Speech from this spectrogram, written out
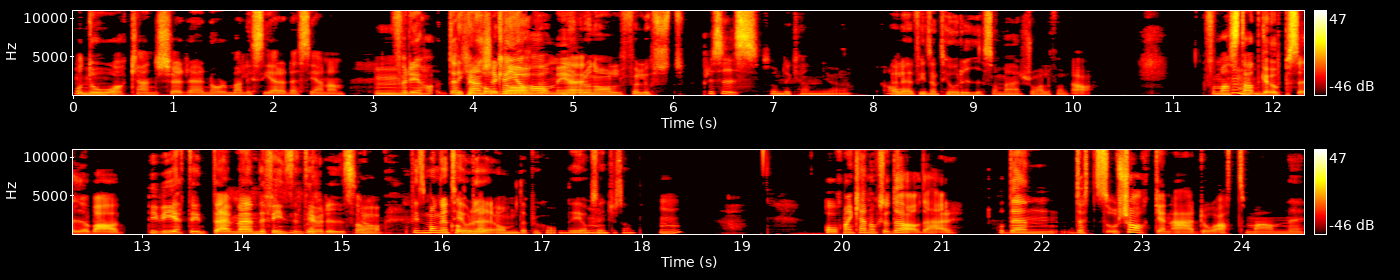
Och Mm. då kanske det normaliserades i hjärnan. Mm. För det, det kanske kan ju gav ha med... neuronal förlust Precis. som det kan göra. Ja. Eller det finns en teori som är så i alla fall. Ja. Får man Hmm. stadga upp sig och bara, vi vet inte, men det finns en teori som... Ja, det finns många kopplar. teorier om depression, det är också Mm. Och man kan också dö av det här. Och den dödsorsaken är då att man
